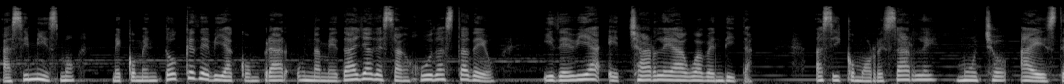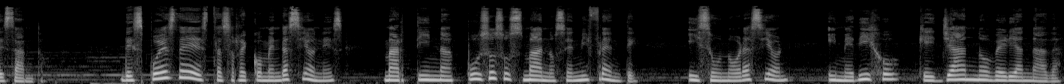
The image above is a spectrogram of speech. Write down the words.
Asimismo, me comentó que debía comprar una medalla de San Judas Tadeo y debía echarle agua bendita, así como rezarle mucho a este santo. Después de estas recomendaciones, Martina puso sus manos en mi frente, hizo una oración y me dijo que ya no vería nada.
